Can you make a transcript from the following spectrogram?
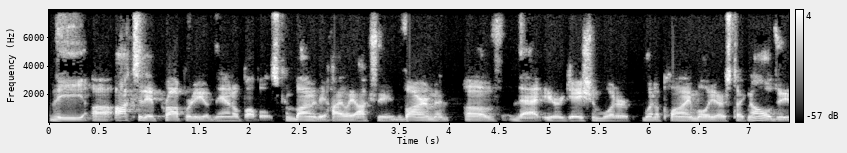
the uh, oxidative property of nanobubbles combined with the highly oxygenated environment of that irrigation water when applying Moleaer's technology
